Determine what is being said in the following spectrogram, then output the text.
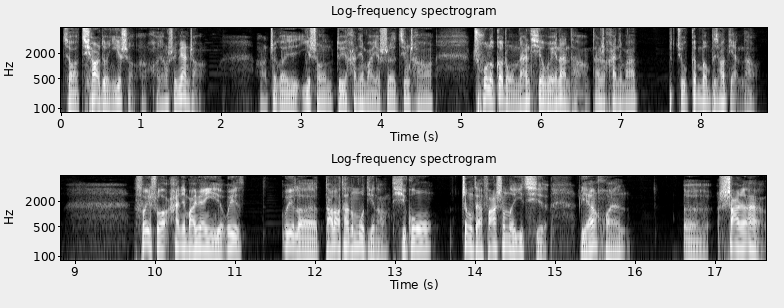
叫齐尔顿医生啊，好像是院长啊。这个医生对汉尼拔也是经常出了各种难题为难他，但是汉尼拔就根本不想点他。所以说，汉尼拔愿意为为了达到他的目的呢，提供正在发生的一起连环呃杀人案。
